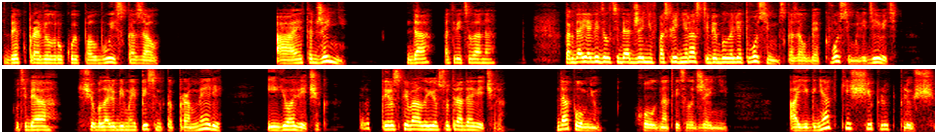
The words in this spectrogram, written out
Бек провел рукой по лбу и сказал. «А это Дженни?» «Да», — ответила она. «Когда я видел тебя, Дженни, в последний раз, тебе было лет восемь», — сказал Бек. «Восемь или девять. У тебя еще была любимая песенка про Мэри и ее овечек. Ты распевала ее с утра до вечера». «Да, помню», — холодно ответила Дженни. «А ягнятки щиплют плющ».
